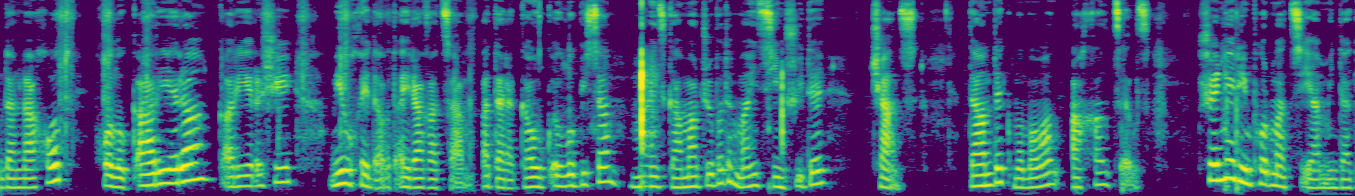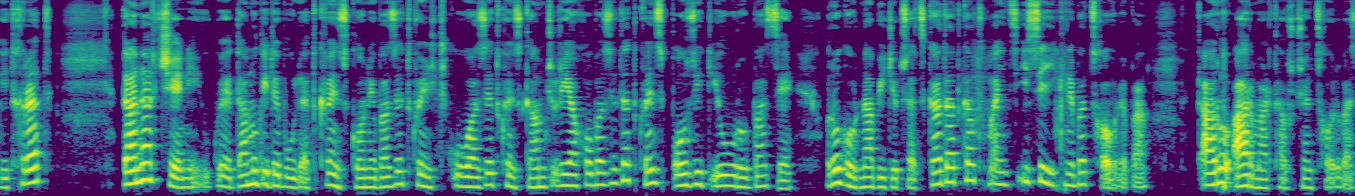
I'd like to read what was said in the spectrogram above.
უნდა ნახოთ, ხოლო კარიერა, კარიერაში მიუხედავად აი რაღაცა პატარა გაურკვევლობისა, მაინც გამარჯვება და მაინც სიმშვიდე ჩანს. დამდეგ მომავალ ახალ წელს. შვენიერი ინფორმაცია მინდა გითხრათ. დანარჩენი უკვე დამოკიდებულია თქვენს გონებაზე, თქვენს ჭკუაზე, თქვენს გამჭრიახობაზე და თქვენს პოზიტიურობაზე. როგორ ნაბიჯებსაც გადადგავთ, მაინც ისე იქნება ცხოვრება. ტარო არ მართავს ჩვენ ცხოვრებას,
